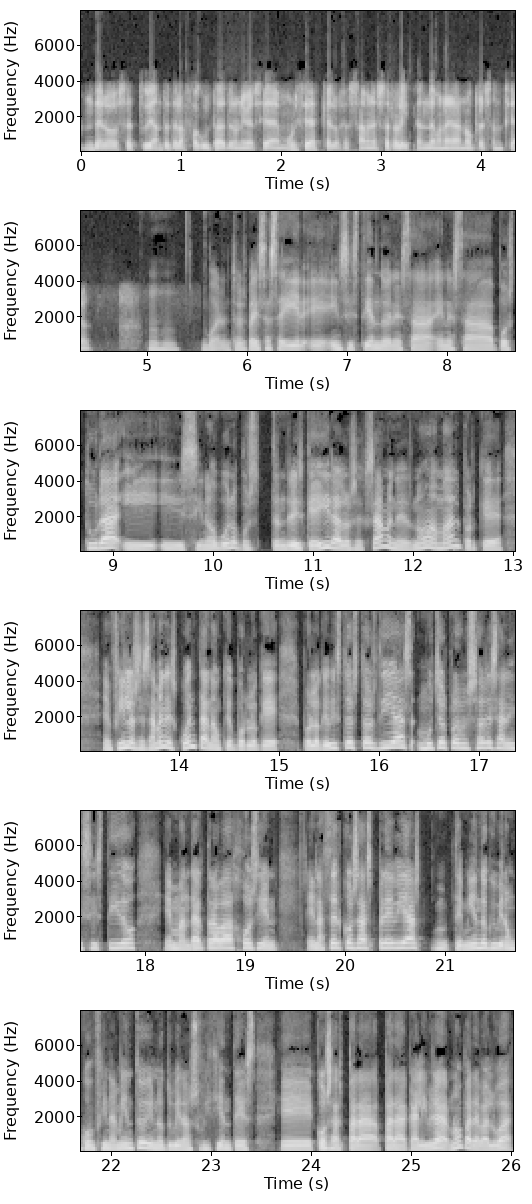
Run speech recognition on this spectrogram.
de los estudiantes de las facultades de la Universidad de Murcia es que los exámenes se realicen de manera no presencial. Bueno, entonces vais a seguir eh, insistiendo en esa, en esa postura y, y, si no, bueno, pues tendréis que ir a los exámenes, ¿no? A mal, porque, en fin, los exámenes cuentan, aunque por lo que, por lo que he visto estos días, muchos profesores han insistido en mandar trabajos y en, en hacer cosas previas, mm, temiendo que hubiera un confinamiento y no tuvieran suficientes eh, cosas para, para calibrar, ¿no? Para evaluar.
